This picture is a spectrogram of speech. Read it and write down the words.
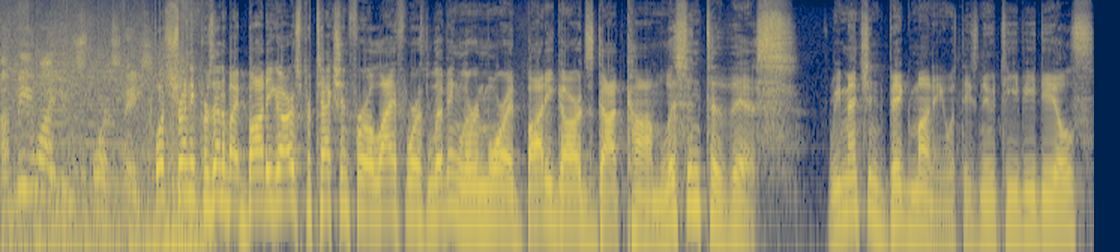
on BYU Sports Nation. What's trending presented by Bodyguards, protection for a life worth living. Learn more at bodyguards.com. Listen to this. We mentioned big money with these new TV deals.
